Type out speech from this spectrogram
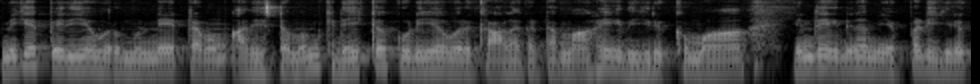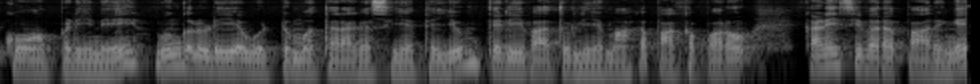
மிகப்பெரிய ஒரு முன்னேற்றமும் அதிர்ஷ்டமும் கிடைக்கக்கூடிய ஒரு காலகட்டமாக இது இருக்குமா? இன்றைய தினம் எப்படி இருக்கும் அப்படின்னு உங்களுடைய ஒட்டுமொத்த ரகசியத்தையும் தெளிவாக துல்லியமாக பார்க்க போகிறோம் கடைசி வரை பாருங்கள்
